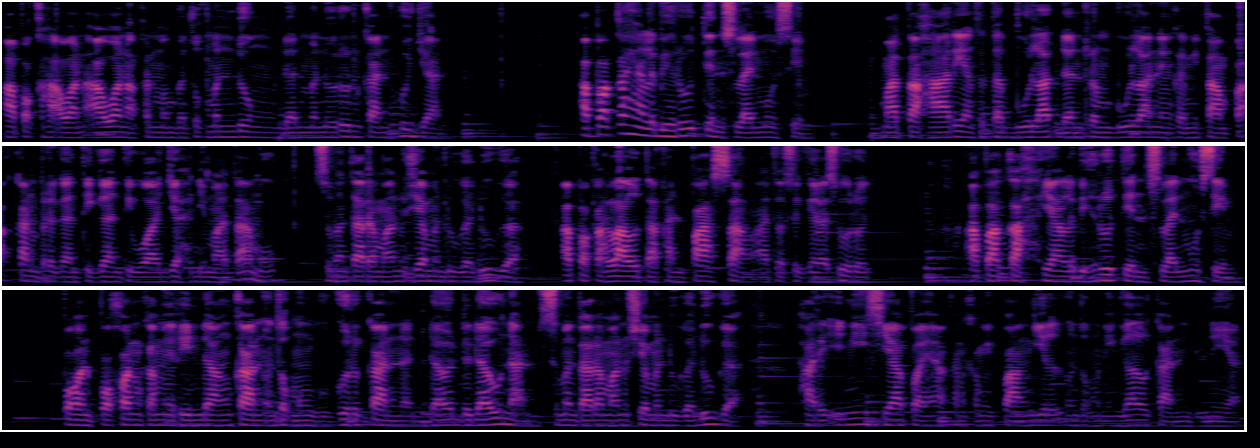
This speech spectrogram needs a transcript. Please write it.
apakah awan-awan akan membentuk mendung dan menurunkan hujan. Apakah yang lebih rutin selain musim? Matahari yang tetap bulat dan rembulan yang kami tampakkan berganti-ganti wajah di matamu, sementara manusia menduga-duga apakah laut akan pasang atau segera surut. Apakah yang lebih rutin selain musim? Pohon-pohon kami rindangkan untuk menggugurkan dedaunan, sementara manusia menduga-duga, hari ini siapa yang akan kami panggil untuk meninggalkan dunia.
